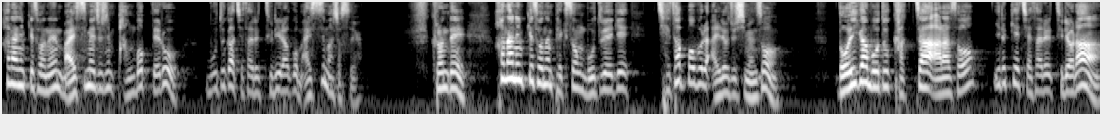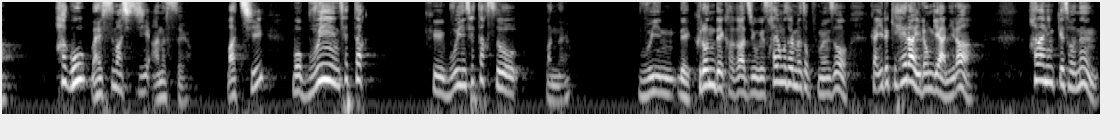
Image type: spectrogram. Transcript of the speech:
하나님께서는 말씀해 주신 방법대로 모두가 제사를 드리라고 말씀하셨어요. 그런데 하나님께서는 백성 모두에게 제사법을 알려 주시면서 너희가 모두 각자 알아서 이렇게 제사를 드려라 하고 말씀하시지 않았어요. 마치 뭐 무인 세탁 그 무인 세탁소 맞나요? 무인 네 그런데 가가지고 사용 살면서 보면서 그냥 이렇게 해라 이런 게 아니라 하나님께서는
